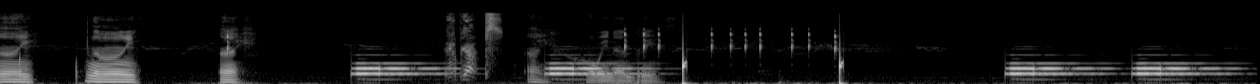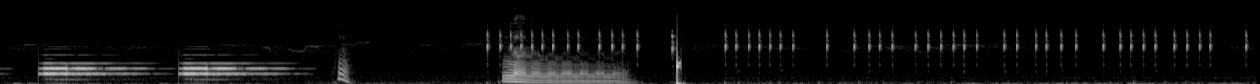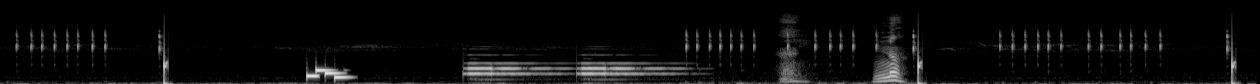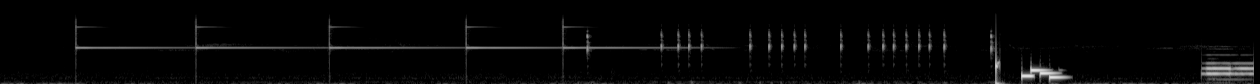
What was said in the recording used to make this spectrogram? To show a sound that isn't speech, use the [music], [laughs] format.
Ay, ay, ay. Elvia. Ay, joven Andrés. Hmm. No, no, no, no, no, no, no. No.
